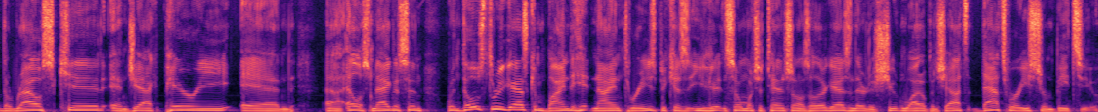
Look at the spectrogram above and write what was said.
the Rouse kid and Jack Perry and uh, Ellis Magnuson, when those three guys combine to hit nine threes because you're getting so much attention on those other guys and they're just shooting wide open shots, that's where Eastern beats you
